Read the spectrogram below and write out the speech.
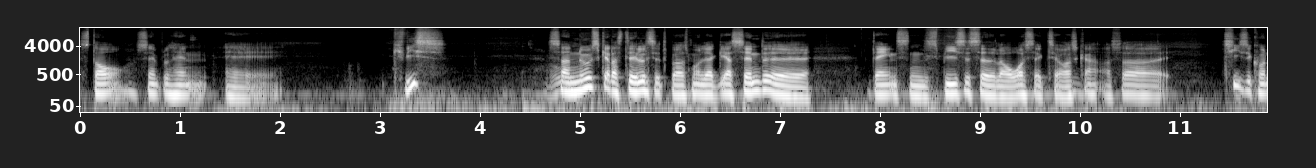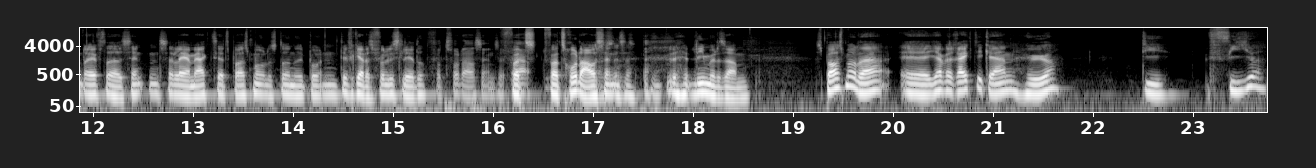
står simpelthen øh, quiz. Så nu skal der stilles et spørgsmål. Jeg, jeg sendte øh, dagens sådan, spiseseddel og oversigt til Oscar, og så 10 sekunder efter, jeg havde sendt den, så lagde jeg mærke til, at spørgsmålet stod nede i bunden. Det fik jeg da selvfølgelig slettet. Fortrudt afsendelse. For, ja. for trudt afsendelse. Lige med det samme. Spørgsmålet er, øh, jeg vil rigtig gerne høre de fire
